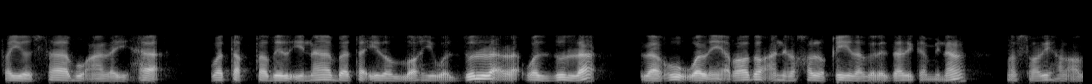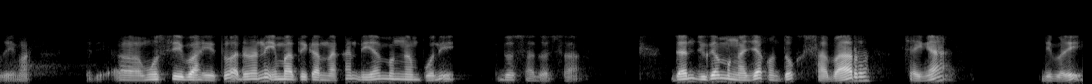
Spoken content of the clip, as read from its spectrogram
fayusabu 'alaiha wa taqtadil inabata ila Allah wa dhulla wa dhulla lahu wal i'rada 'anil. Jadi e, musibah itu adalah nikmat dikarenakan dia mengampuni dosa-dosa dan juga mengajak untuk sabar sehingga diberi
